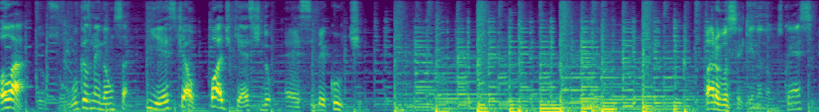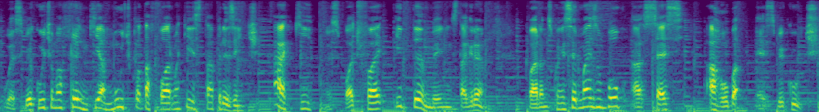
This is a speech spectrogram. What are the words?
Olá, eu sou Lucas Mendonça e este é o podcast do SB Cult. Para você que ainda não nos conhece, o SB Cult é uma franquia multiplataforma que está presente aqui no Spotify e também no Instagram. Para nos conhecer mais um pouco, acesse SBCult.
